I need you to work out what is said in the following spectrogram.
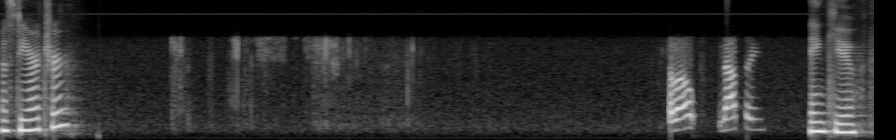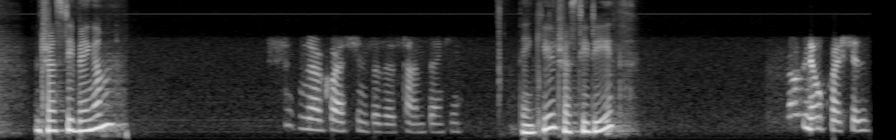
Trustee Archer? Hello? Nothing. Thank you. And Trustee Bingham? No questions at this time, thank you. Thank you. Trustee Deeth? No questions.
